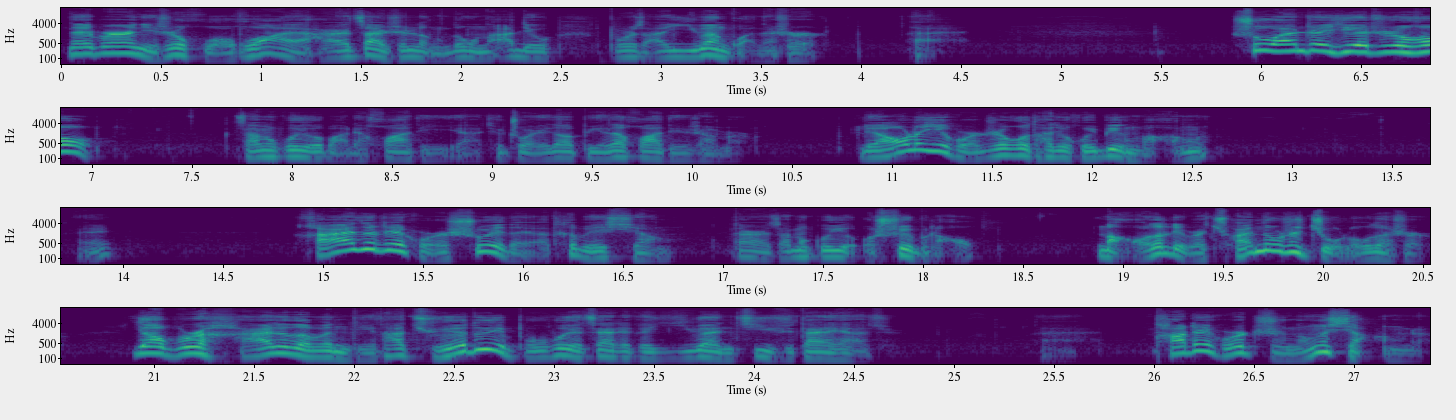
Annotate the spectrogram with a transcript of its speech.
那边你是火化呀，还是暂时冷冻，那就不是咱医院管的事了。哎，说完这些之后，咱们鬼友把这话题呀就转移到别的话题上面了。聊了一会儿之后，他就回病房了。哎，孩子这会儿睡得呀特别香，但是咱们鬼友睡不着，脑子里边全都是酒楼的事儿。要不是孩子的问题，他绝对不会在这个医院继续待下去。哎，他这会儿只能想着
